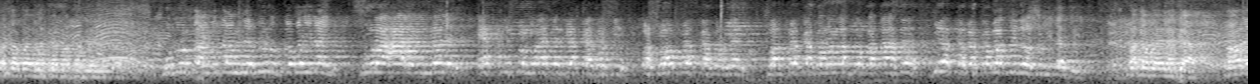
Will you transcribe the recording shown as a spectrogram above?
কথা বলেন হুজুর তো আমি তো আমাদের বিরুদ্ধে বলি নাই, সূরা আল ইমরানের 31 নম্বর আয়াতের ব্যাখ্যা করছি। তো সব ব্যাখ্যা করবেন, সব ব্যাখ্যা করার লাগবে কথা আছে দুই একটা ব্যাখ্যা বাদ দিলে অসুবিধা কি? কথা বলেন না তাহলে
